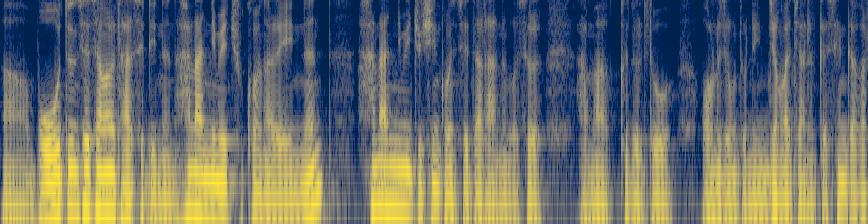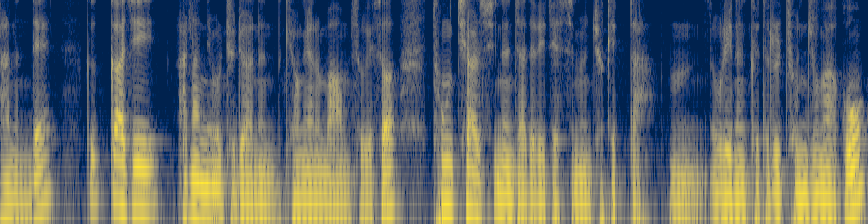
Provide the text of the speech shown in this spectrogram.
어, 모든 세상을 다스리는 하나님의 주권 아래에 있는 하나님이 주신 권세다라는 것을 아마 그들도 어느 정도는 인정하지 않을까 생각을 하는데 끝까지 하나님을 두려워하는 경외하는 마음 속에서 통치할 수 있는 자들이 됐으면 좋겠다. 음, 우리는 그들을 존중하고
